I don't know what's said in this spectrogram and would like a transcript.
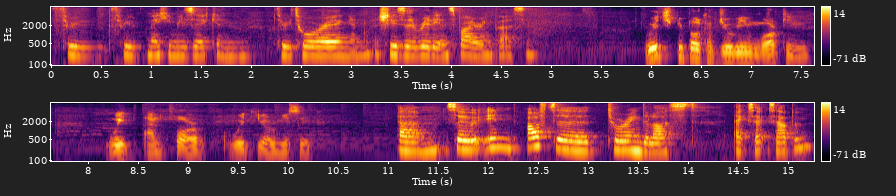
through through making music and through touring, and she's a really inspiring person. Which people have you been working with and for with your music? Um, so in after touring the last XX album,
